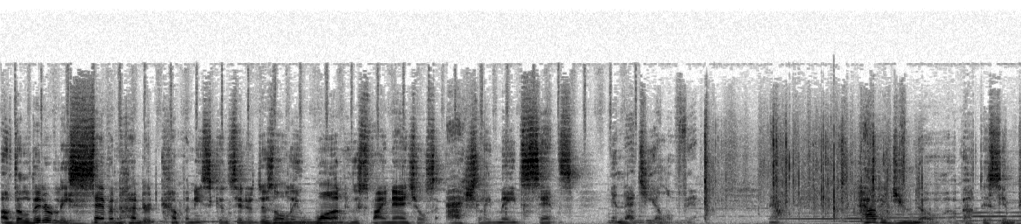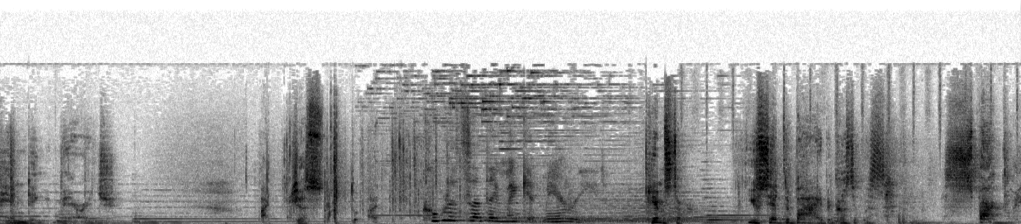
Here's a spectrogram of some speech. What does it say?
Of the literally 700 companies considered, there's only one whose financials actually made sense, and that's Yellowfin. Now, how did you know about this impending marriage? I just... I, Kuda said they might get married. Kimstar, you said Dubai because it was sparkly.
